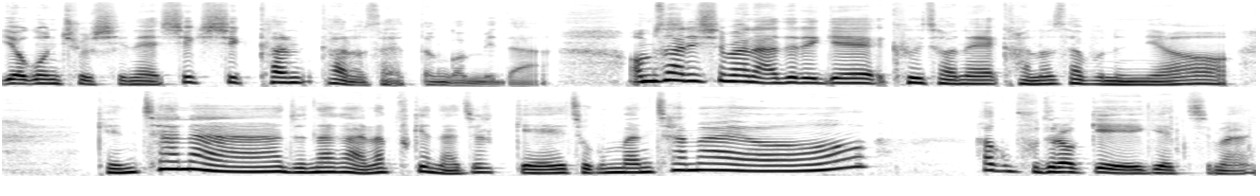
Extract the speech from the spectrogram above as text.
여군 출신의 씩씩한 간호사였던 겁니다. 엄살이 심한 아들에게 그 전에 간호사분은요. 괜찮아 누나가 안 아프게 놔줄게 조금만 참아요. 하고 부드럽게 얘기했지만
